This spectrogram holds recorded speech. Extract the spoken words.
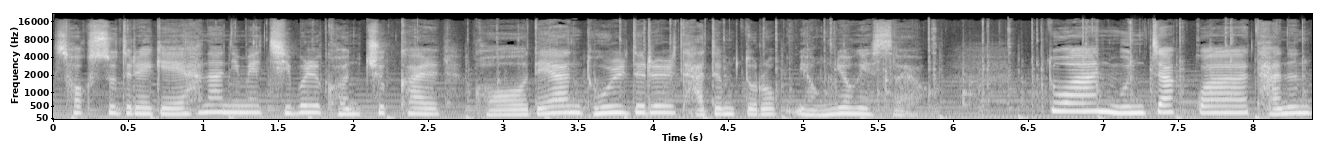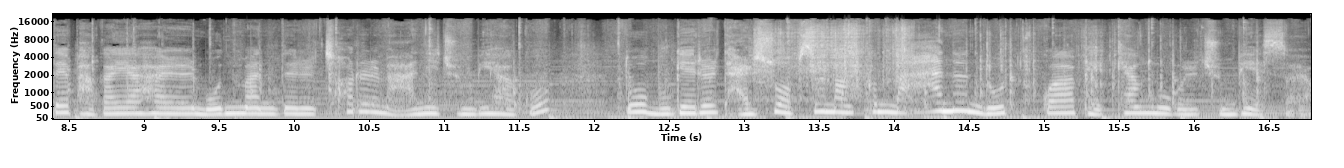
석수들에게 하나님의 집을 건축할 거대한 돌들을 다듬도록 명령했어요. 또한 문짝과 다는데 박아야 할 못 만들 철을 많이 준비하고 또 무게를 달 수 없을 만큼 많은 놋과 백향목을 준비했어요.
